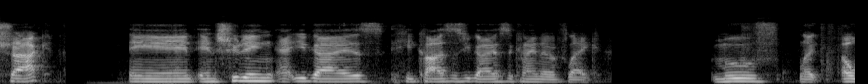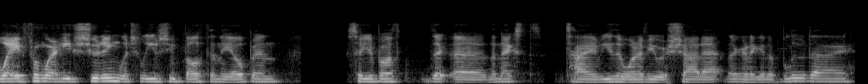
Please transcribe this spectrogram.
Shak, and in shooting at you guys, he causes you guys to kind of like move like away from where he's shooting, which leaves you both in the open. So you're both the uh, the next time either one of you are shot at, they're gonna get a blue die.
